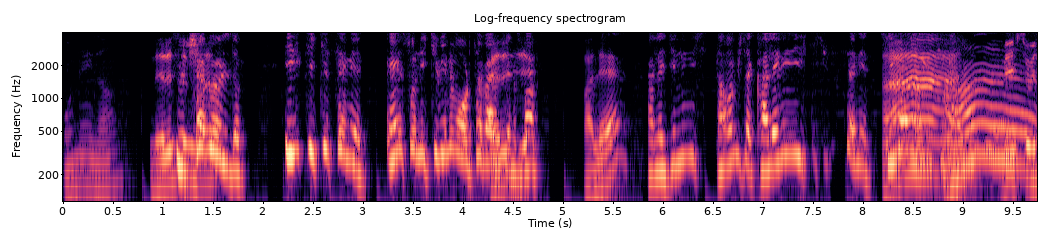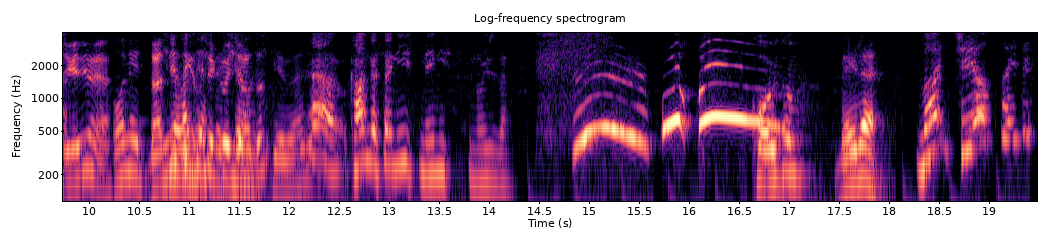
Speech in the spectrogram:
O ne lan? Neresi Üçe böldüm. İlk iki senin. En son iki benim orta Berke'nin. Kaleci? Bas. Kale? Kalecinin iş. Tamam işte kalenin ilk ikisi senin. Ha. Beş oyuncu geliyor ya. O ne? Ben niye tek tek oyuncu challenge aldım? gibi? Ya kanka sen iyisin en iyisisin o yüzden. Koydum. Beyler. Lan şey alsaydık.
